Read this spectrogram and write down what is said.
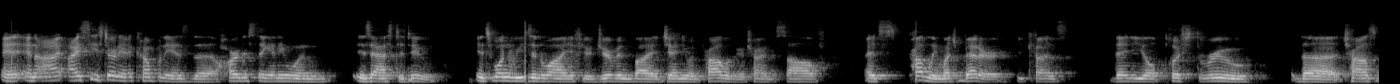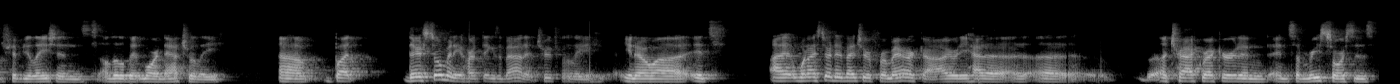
and, and I, I see starting a company as the hardest thing anyone is asked to do it's one reason why if you're driven by a genuine problem you're trying to solve, it's probably much better because then you'll push through the trials and tribulations a little bit more naturally. Um, but there's so many hard things about it. Truthfully, you know, uh, it's I, when I started Venture for America, I already had a, a, a track record and, and some resources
